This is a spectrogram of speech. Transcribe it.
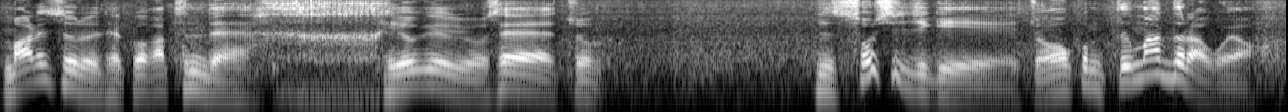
마리수를 될것 같은데 하, 여기 요새 좀 소시지기 조금 뜸하더라고요.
